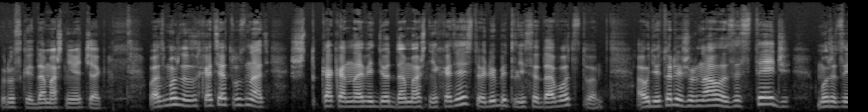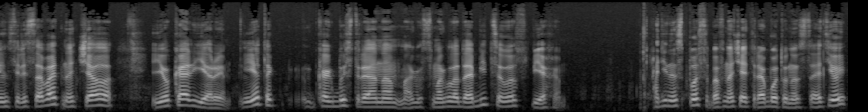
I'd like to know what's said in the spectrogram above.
русской «Домашний очаг», возможно, захотят узнать, как она ведет домашнее хозяйство, любит ли садоводство. Аудитория журнала The Stage может заинтересовать начало ее карьеры, и это как быстро она смогла добиться успеха. Один из способов начать работу над статьей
